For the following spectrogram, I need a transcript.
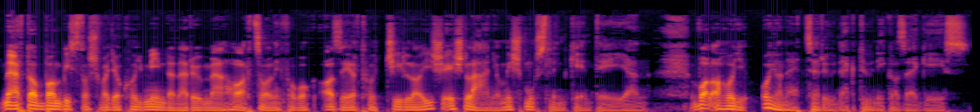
Mert abban biztos vagyok, hogy minden erőmmel harcolni fogok azért, hogy Csilla is és lányom is muszlimként éljen. Valahogy olyan egyszerűnek tűnik az egész.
